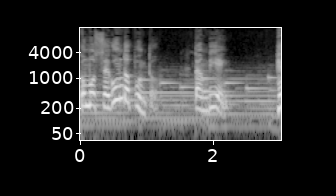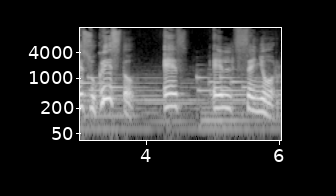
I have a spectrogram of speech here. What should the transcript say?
Como segundo punto, también Jesucristo es el Señor.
